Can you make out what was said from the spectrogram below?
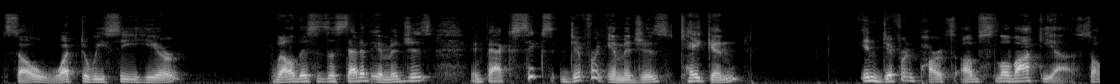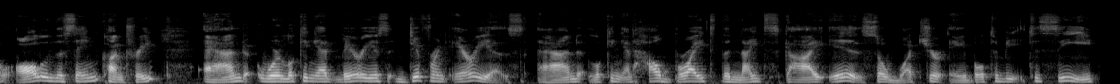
So what do we see here? Well, this is a set of images, in fact, six different images taken in different parts of Slovakia. So, all in the same country. And we're looking at various different areas and looking at how bright the night sky is. So, what you're able to be to see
